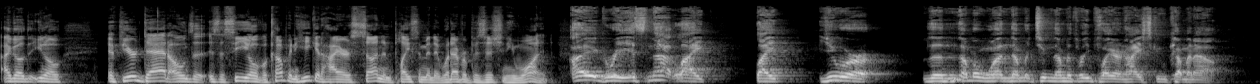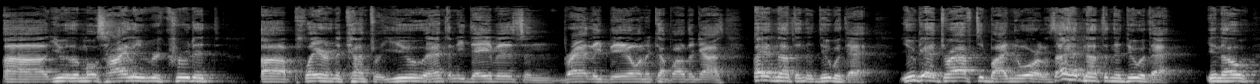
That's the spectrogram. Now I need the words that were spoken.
I go, you know, if your dad owns a, is the CEO of a company, he could hire his son and place him in whatever position he wanted. I agree. It's not like like you were the number one, number two, number three player in high school coming out. Uh, you were the most highly recruited uh, player in the country. You, Anthony Davis, and Bradley Beal, and a couple other guys. I had nothing to do with that. You got drafted by New Orleans. I had nothing to do with that. You know,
